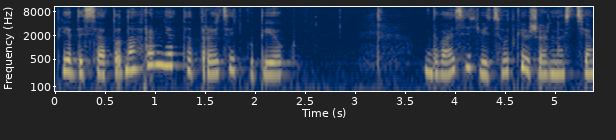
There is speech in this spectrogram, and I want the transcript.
51 гривня та 30 копійок. 20% жирності.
